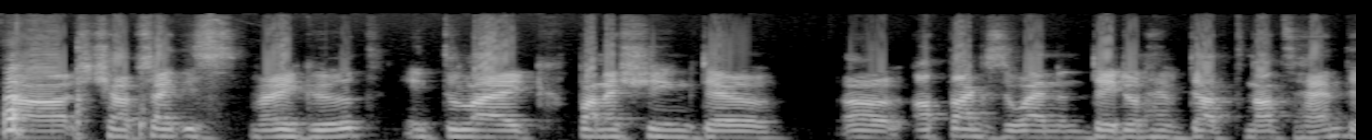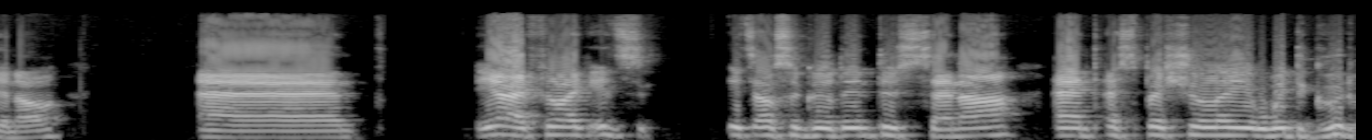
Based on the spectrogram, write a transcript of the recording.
uh, Sharpsight is very good into like punishing their uh, attacks when they don't have that nut hand, you know. And yeah, I feel like it's it's also good into Senna, and especially with good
